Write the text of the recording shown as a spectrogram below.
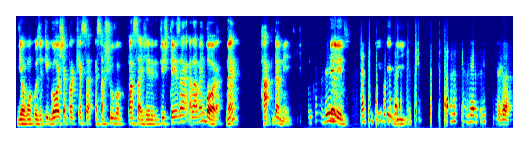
de alguma coisa que gosta para que essa, essa chuva passageira de tristeza ela vá embora, né? Rapidamente. Beleza. entendi. Para descrever a tristeza.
